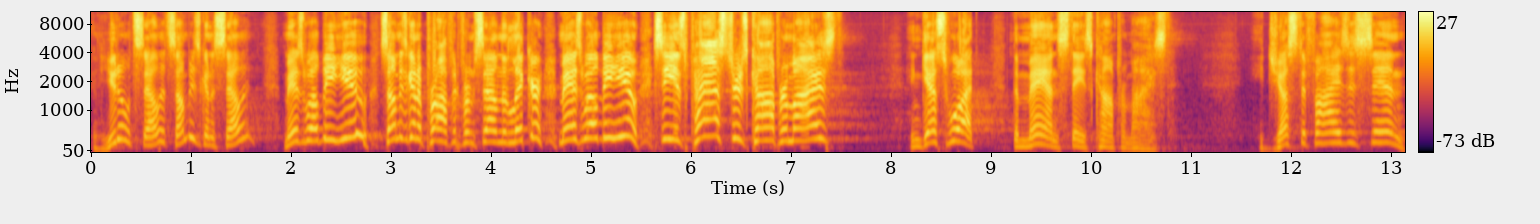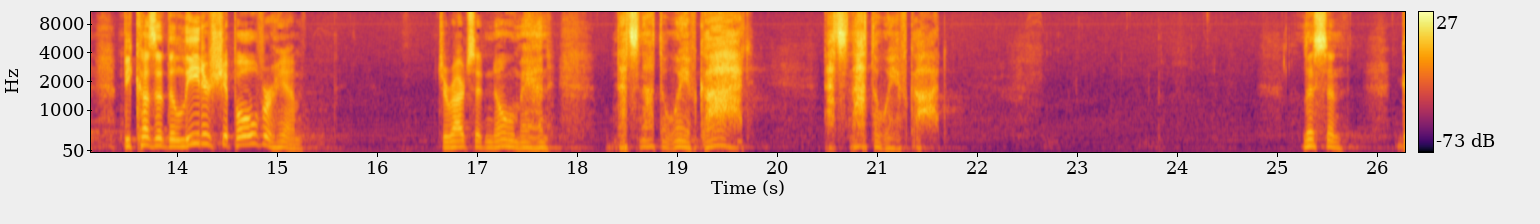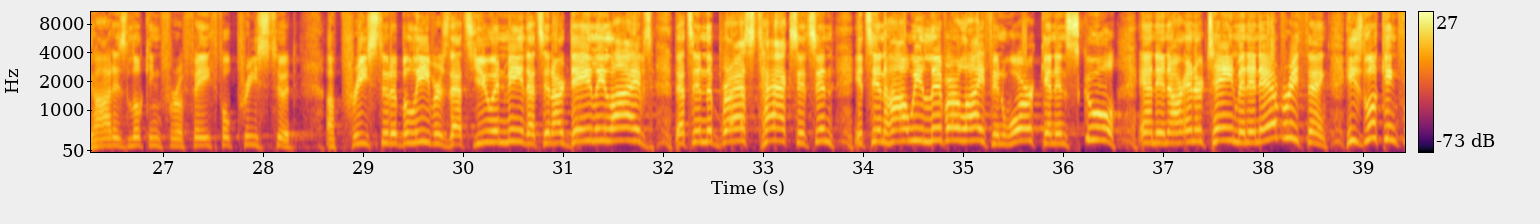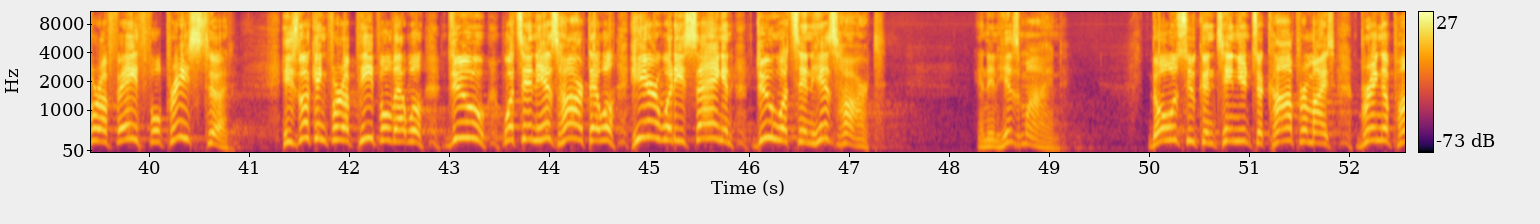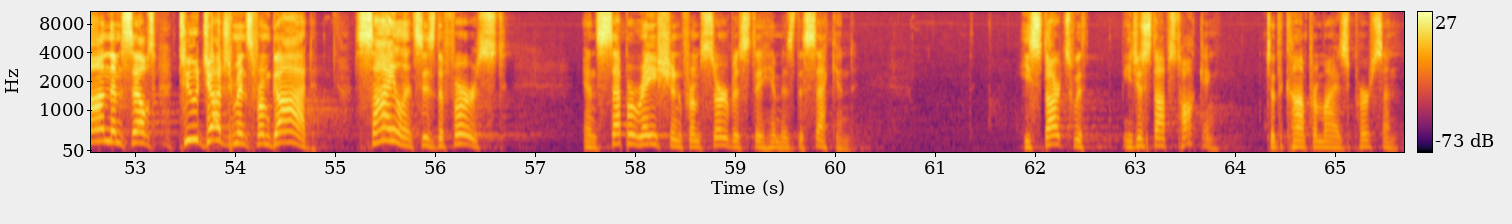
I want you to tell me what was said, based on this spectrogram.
If you don't sell it, somebody's going to sell it. May as well be you. Somebody's going to profit from selling the liquor. May as well be you. See, his pastor's compromised. And guess what? The man stays compromised. He justifies his sin because of the leadership over him. Gerard said, No, man, that's not the way of God. That's not the way of God. Listen. God is looking for a faithful priesthood, a priesthood of believers. That's you and me. That's in our daily lives. That's in the brass tacks. It's in, it's in how we live our life in work and in school and in our entertainment and everything. He's looking for a faithful priesthood. He's looking for a people that will do what's in his heart, that will hear what he's saying and do what's in his heart and in his mind. Those who continue to compromise bring upon themselves two judgments from God. Silence is the first, and separation from service to Him is the second. He starts with, he just stops talking to the compromised person.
